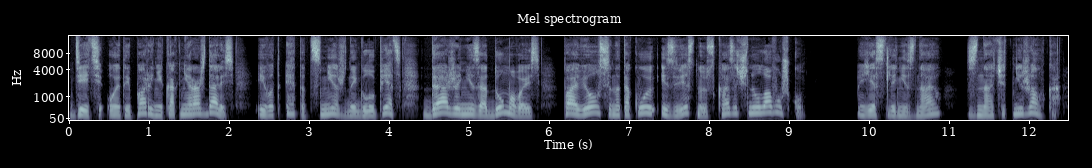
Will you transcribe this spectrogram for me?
Дети у этой пары никак не рождались, и вот этот снежный глупец, даже не задумываясь, повелся на такую известную сказочную ловушку. «Если не знаю, значит, не жалко», —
